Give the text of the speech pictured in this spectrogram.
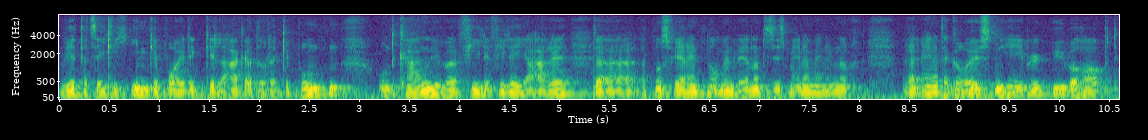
wird tatsächlich im Gebäude gelagert oder gebunden und kann über viele, viele Jahre der Atmosphäre entnommen werden. Und das ist meiner Meinung nach äh, einer der größten Hebel überhaupt,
